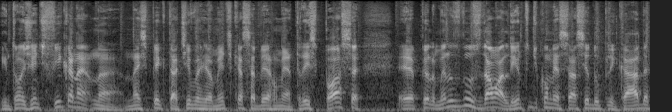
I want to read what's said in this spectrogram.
Então a gente fica na, na, na expectativa realmente que essa BR-63 possa, é, pelo menos, nos dar um alento de começar a ser duplicada,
